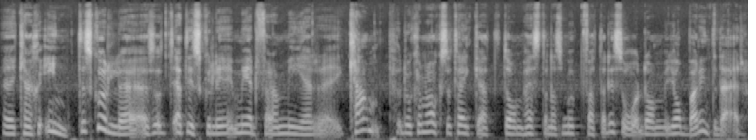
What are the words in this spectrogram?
eh, kanske inte skulle, alltså att det skulle medföra mer kamp. Då kan man också tänka att de hästarna som uppfattar det så, de jobbar inte där.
